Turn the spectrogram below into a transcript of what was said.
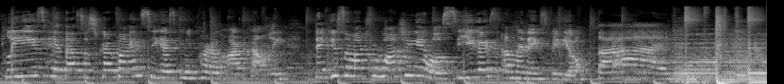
please hit that subscribe button so you guys can be part of our family. Thank you so much for watching and we'll see you guys on my next video. Bye.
